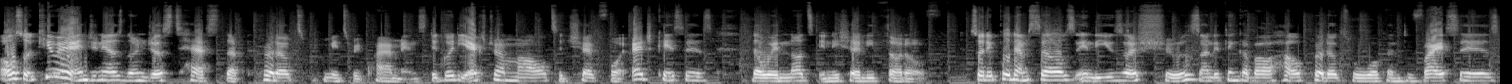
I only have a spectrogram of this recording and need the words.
Also, QA engineers don't just test that product meets requirements, they go the extra mile to check for edge cases that were not initially thought of. So they put themselves in the user's shoes and they think about how products will work on devices,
